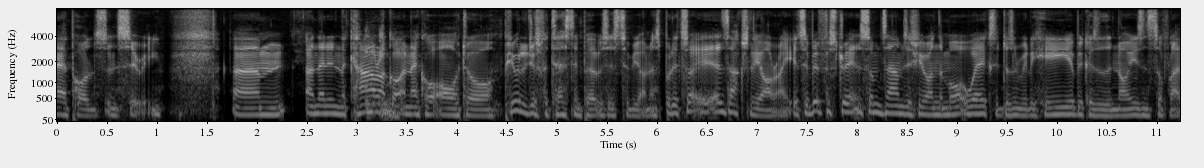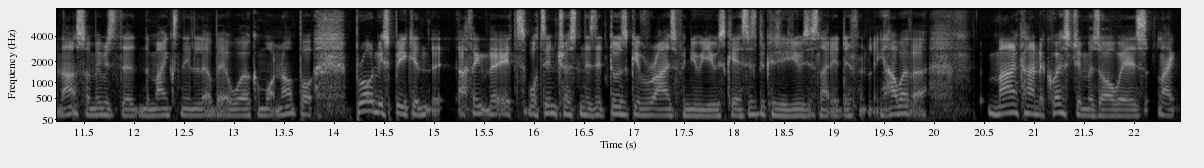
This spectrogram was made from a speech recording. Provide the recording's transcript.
AirPods and Siri, um, and then in the car I got an Echo Auto purely just for testing purposes, to be honest. But it's it's actually all right. It's a bit frustrating sometimes if you're on the motorway because it doesn't really hear you because of the noise and stuff like that. So maybe the the mics need a little bit of work and whatnot. But broadly speaking, I think that it's what's interesting is it does give rise for new use cases because you use it slightly differently. However, my kind of question was always like,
